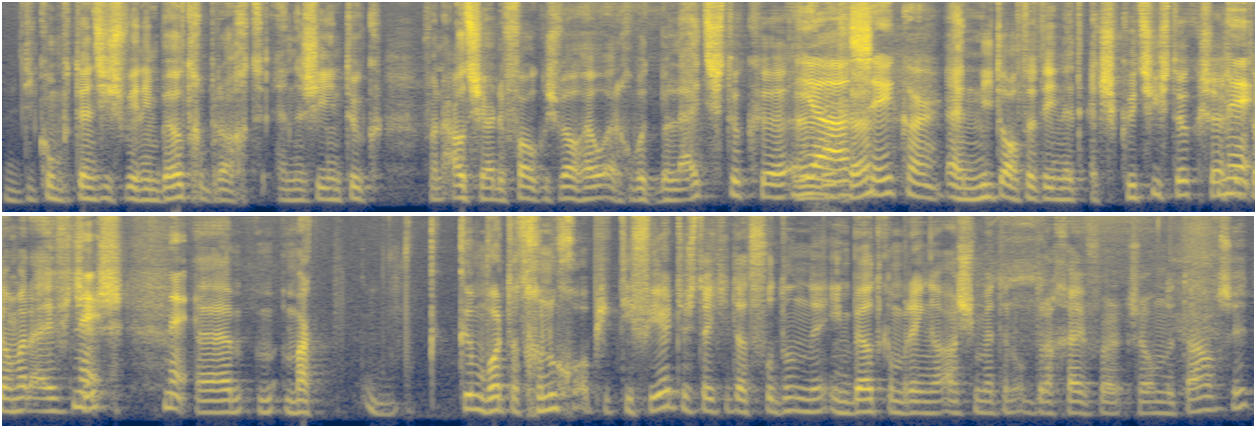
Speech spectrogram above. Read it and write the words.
die competenties weer in beeld gebracht. En dan zie je natuurlijk van oudsher de focus wel heel erg op het beleidsstuk eh, Ja, liggen. zeker. En niet altijd in het executiestuk, zeg Nee, ik dan maar eventjes. Nee. Ehm, maar wordt dat genoeg geobjectiveerd? Dus dat je dat voldoende in beeld kan brengen als je met een opdrachtgever zo om de tafel zit?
